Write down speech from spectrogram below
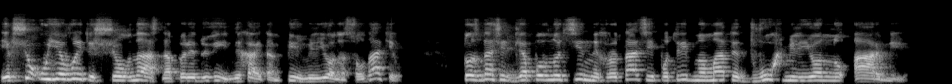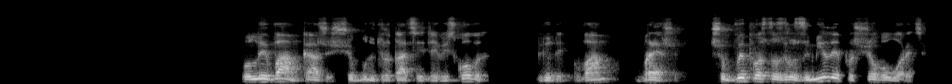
якщо уявити, що в нас на передовій нехай там півмільйона солдатів, то значить для повноцінних ротацій потрібно мати двохмільйонну армію. Коли вам кажуть, що будуть ротації для військових, люди вам брешуть, щоб ви просто зрозуміли, про що говориться.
